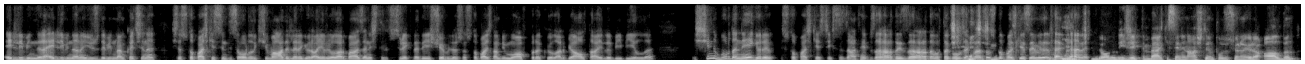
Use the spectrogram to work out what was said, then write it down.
50 bin lira 50 bin liranın yüzde bilmem kaçını işte stopaj kesintisi. Oradaki vadelere göre ayırıyorlar bazen işte sürekli de değişiyor biliyorsun. Stopajdan bir muaf bırakıyorlar bir 6 aylı bir, bir yıllı. Şimdi burada neye göre stopaj keseceksin? Zaten hep zarardayız. Zarara da ortak olacaklarsa Şimdi- stopaj kesebilirler. Yani Şimdi onu diyecektim. Belki senin açtığın pozisyona göre aldın,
